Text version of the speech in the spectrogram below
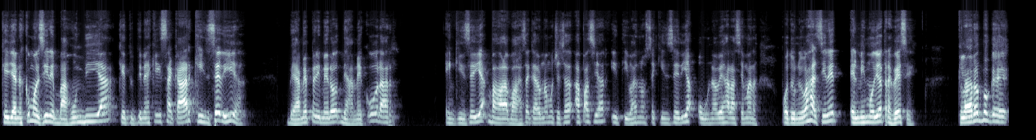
que ya no es como el cine, vas un día que tú tienes que sacar 15 días. Déjame primero, déjame cobrar. En 15 días vas a, vas a sacar a una muchacha a pasear y te ibas, no sé, 15 días o una vez a la semana. Porque tú no ibas al cine el mismo día tres veces. Claro, porque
